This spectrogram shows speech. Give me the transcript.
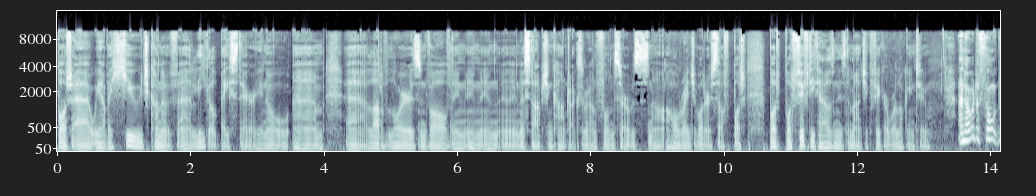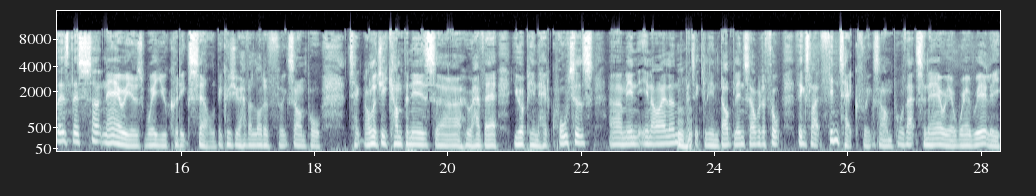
but uh, we have a huge kind of uh, legal base there, you know, um, uh, a lot of lawyers involved in, in, in, in establishing contracts around fund services and a whole range of other stuff. But, but, but 50,000 is the magic figure we're looking to. And I would have thought there's there's certain areas where you could excel because you have a lot of, for example, technology companies uh, who have their European headquarters um, in in Ireland, particularly in Dublin. So I would have thought things like fintech, for example, that's an area where really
